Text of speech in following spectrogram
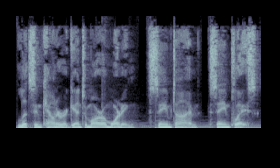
Let's encounter again tomorrow morning, same time, same place.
